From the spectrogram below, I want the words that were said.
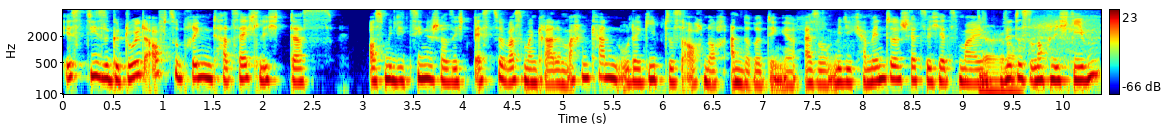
ist diese Geduld aufzubringen tatsächlich das aus medizinischer Sicht Beste, was man gerade machen kann? Oder gibt es auch noch andere Dinge? Also Medikamente, schätze ich jetzt mal, ja, genau. wird es noch nicht geben.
